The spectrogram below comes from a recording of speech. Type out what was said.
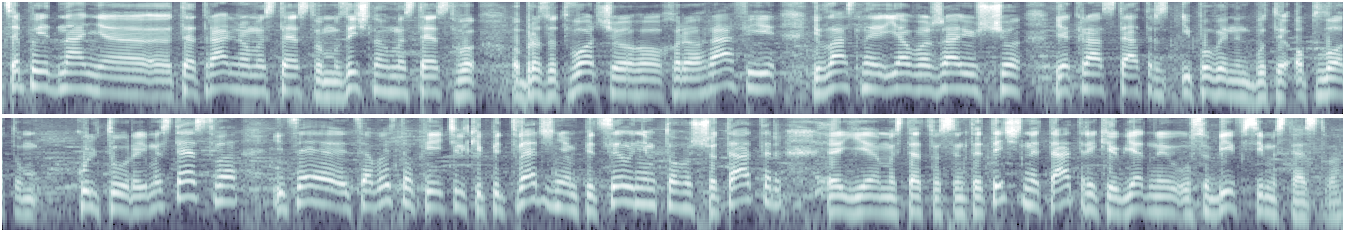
Це поєднання е, театрального мистецтва, музичного мистецтва, образотворчого, хореографії. І, власне, я вважаю, що якраз театр і повинен бути оплотом культури і мистецтва. І це ця виставка є тільки підтвердженням, підсиленням того, що театр е, є мистецтво синтетичне, театр, який об'єднує у собі всі мистецтва.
